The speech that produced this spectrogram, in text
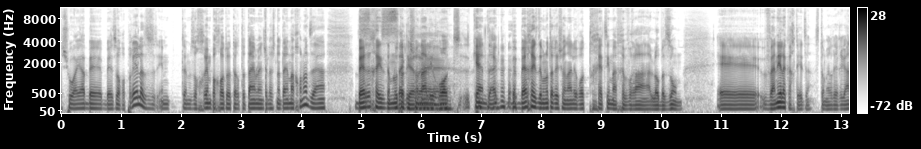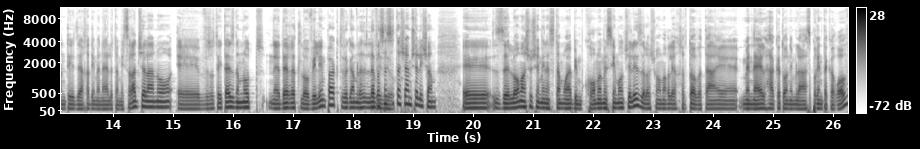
שהוא היה באזור אפריל, אז אם אתם זוכרים פחות או יותר את הטיימליין של השנתיים האחרונות, זה היה בערך ההזדמנות סגר, הראשונה לראות, כן, זה היה בערך ההזדמנות הראשונה לראות חצי מהחברה לא בזום. Uh, ואני לקחתי את זה, זאת אומרת, ארגנתי את זה יחד עם מנהלת המשרד שלנו, uh, וזאת הייתה הזדמנות נהדרת להוביל אימפקט וגם לבסס בדיוק. את השם שלי שם. Uh, זה לא משהו שמן הסתם הוא היה במקום המשימות שלי, זה לא שהוא אמר לי עכשיו, טוב, אתה מנהל האקתונים לספרינט הקרוב,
